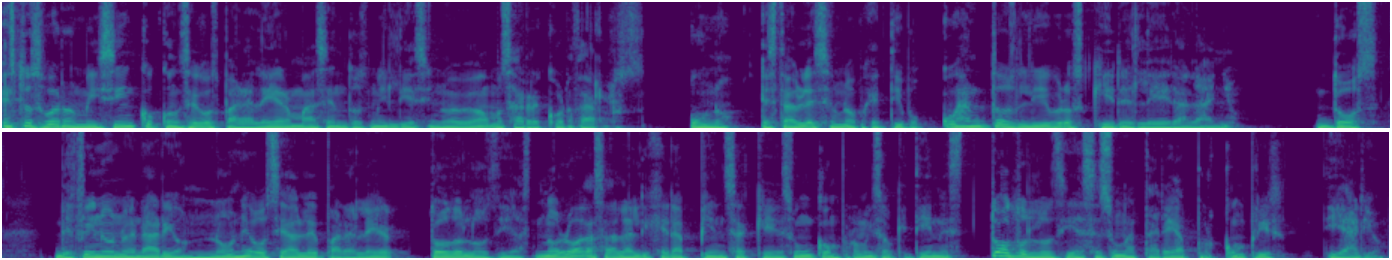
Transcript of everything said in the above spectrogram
Estos fueron mis 5 consejos para leer más en 2019. Vamos a recordarlos. 1. Establece un objetivo. ¿Cuántos libros quieres leer al año? 2. Define un horario no negociable para leer todos los días. No lo hagas a la ligera, piensa que es un compromiso que tienes todos los días, es una tarea por cumplir diario.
